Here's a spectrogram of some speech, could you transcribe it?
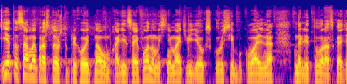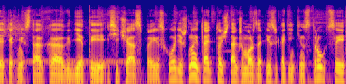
и это самое простое, что приходит на ум. Ходить с айфоном и снимать видеоэкскурсии буквально на лету, рассказать о тех местах, а, где ты сейчас происходишь. Ну и точно так же можно записывать какие-нибудь инструкции.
